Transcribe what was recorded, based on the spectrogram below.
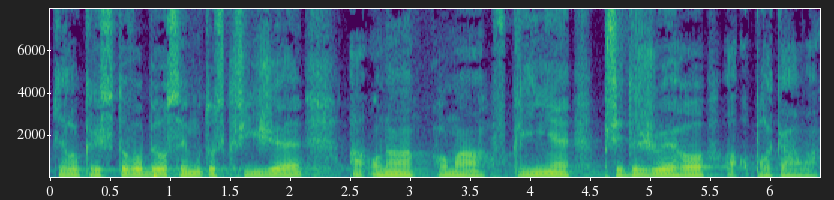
tělo Kristovo bylo sejmuto z kříže a ona ho má v klíně, přidržuje ho a oplakává.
